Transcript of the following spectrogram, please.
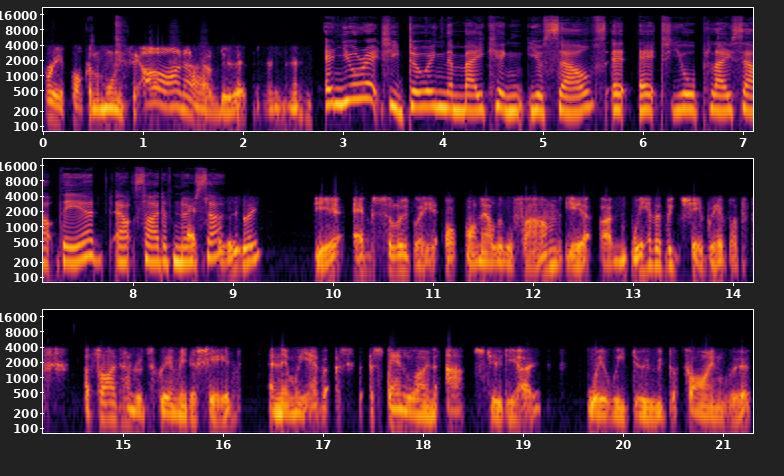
three o'clock in the morning and say, "Oh, I know how to do that." and you're actually doing the making yourselves at, at your place out there outside of Noosa. Absolutely. Yeah, absolutely. On our little farm, yeah. Um, we have a big shed. We have a, a 500 square metre shed, and then we have a, a standalone art studio where we do the fine work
